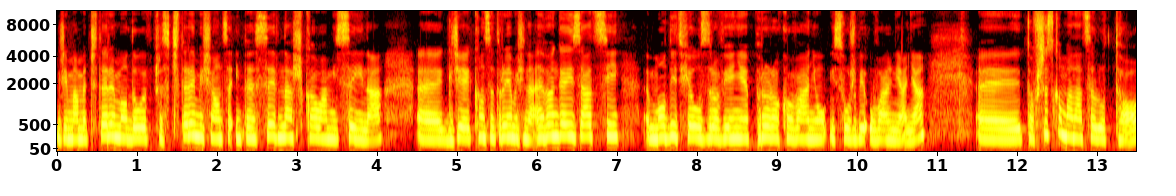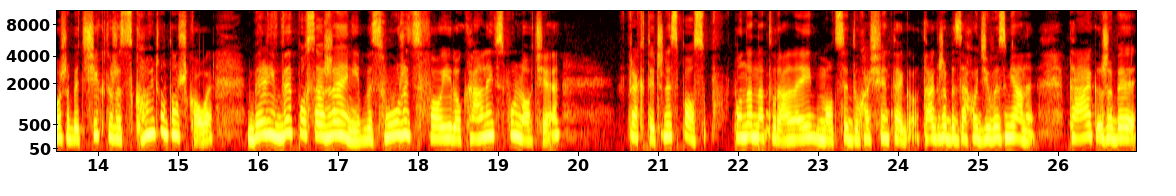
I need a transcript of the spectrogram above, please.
gdzie mamy cztery moduły przez cztery miesiące, intensywna szkoła misyjna, e, gdzie koncentrujemy się na ewangelizacji, modlitwie uzdrowienie, prorokowaniu i służbie uwalniania. To wszystko ma na celu to, żeby ci, którzy skończą tą szkołę, byli wyposażeni, by służyć swojej lokalnej wspólnocie, praktyczny sposób, ponadnaturalnej mocy Ducha Świętego, tak, żeby zachodziły zmiany, tak, żeby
